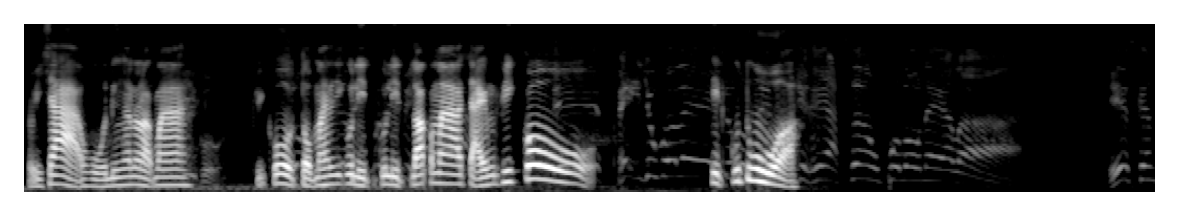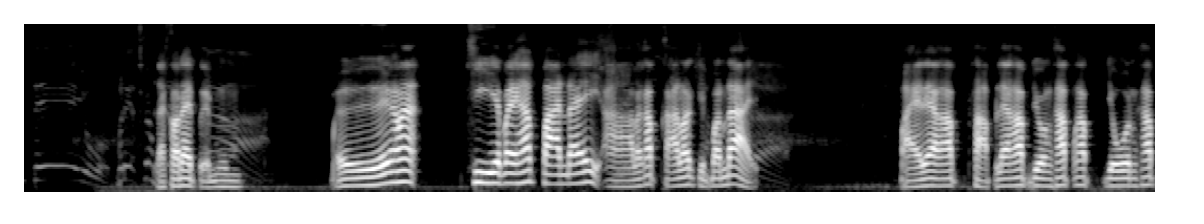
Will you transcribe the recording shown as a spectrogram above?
คาวิชาโอ้โหดึงกันออกมาฟิโก้ตบมาที่กุลิตกุลิตล็อกมาจ่ายมันฟิโก้ ติดกูตัว แล้วเขาได้เปิดมุม เปิดครับฮะเคลียร์ไปครับฟานได้อ่าแล้วครับ ขาเราเก็บบอลได้ ไปแล้วครับ สับแล้วครับ โยนครับครับ โยนครับ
